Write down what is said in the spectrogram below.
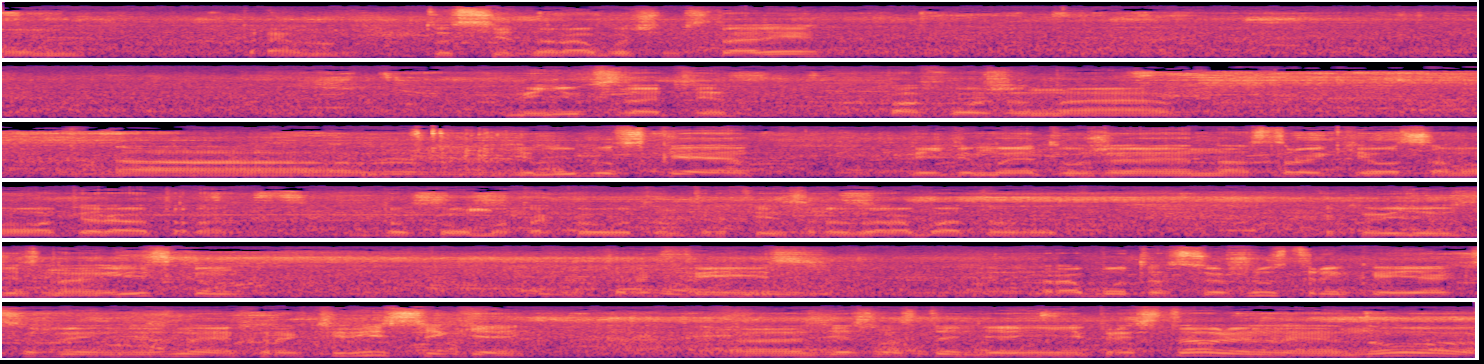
он прям тусит на рабочем столе. Меню, кстати, похоже на Елуговская. Видимо, это уже настройки его самого оператора. Докома такой вот интерфейс разрабатывает. Как мы видим здесь на английском интерфейс. Работа все шустренько. Я, к сожалению, не знаю характеристики. А, здесь на стенде они не представлены, но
